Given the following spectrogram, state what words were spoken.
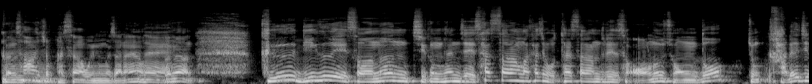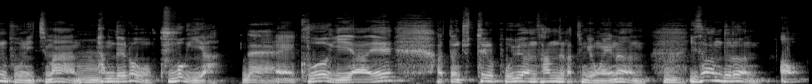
그런 상황이 좀 발생하고 있는 거잖아요. 음. 네. 그러면 그 리그에서는 지금 현재 살 사람과 사지 못할 사람들에 대해서 어느 정도 좀 가려지는 부분이 있지만 음. 반대로 9억 이하 네. 예, 9억 이하의 어떤 주택을 보유한 사람들 같은 경우에는 음. 이 사람들은 어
